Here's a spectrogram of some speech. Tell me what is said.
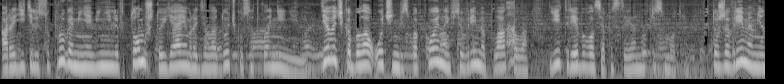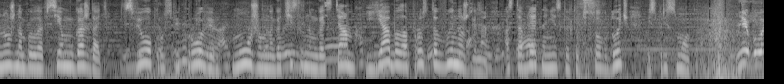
А родители супруга меня винили в том, что я им родила дочку с отклонениями. Девочка была очень беспокойной и все время плакала. Ей требовался постоянный присмотр. В то же время мне нужно было всем угождать. Свекру, свекрови, мужу, многочисленным гостям. И я была просто вынуждена оставлять на несколько часов дочь без присмотра. Не было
